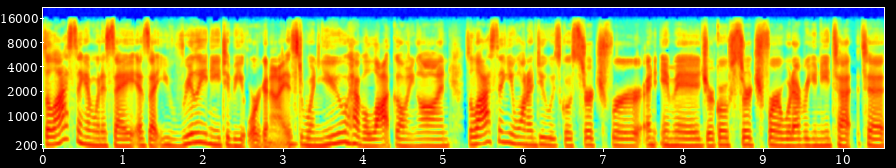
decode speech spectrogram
the last thing I'm going to say is that you really need to be organized. When you have a lot going on, the last thing you want to do is go search for an image or go search for whatever you need to, to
